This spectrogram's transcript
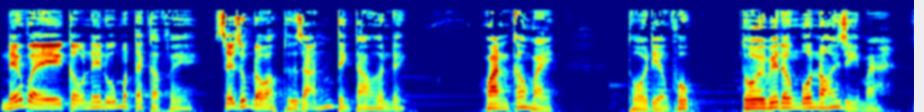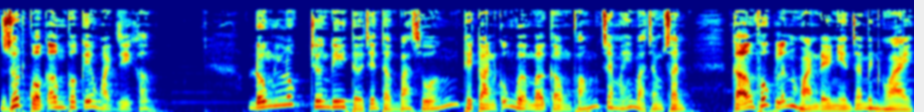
Nếu vậy, cậu nên uống một tách cà phê, sẽ giúp đầu óc thư giãn, tỉnh táo hơn đấy. Hoàn cao mày. Thôi đi ông Phúc, tôi biết ông muốn nói gì mà. Rốt cuộc ông có kế hoạch gì không? Đúng lúc Trương đi từ trên tầng 3 xuống, thì Toàn cũng vừa mở cổng phóng xe máy vào trong sân. Cả ông Phúc lẫn Hoàn đều nhìn ra bên ngoài.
